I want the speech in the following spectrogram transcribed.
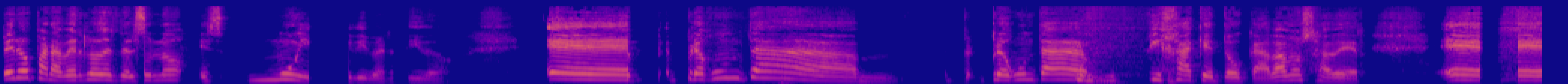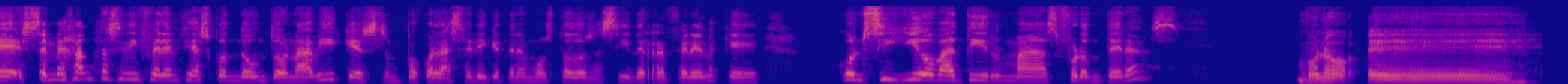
pero para verlo desde el suelo es muy divertido. Eh, pregunta, pregunta fija que toca. Vamos a ver. Eh, eh, semejanzas y diferencias con Downton Abbey, que es un poco la serie que tenemos todos así de referencia, que consiguió batir más fronteras. Bueno, eh,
